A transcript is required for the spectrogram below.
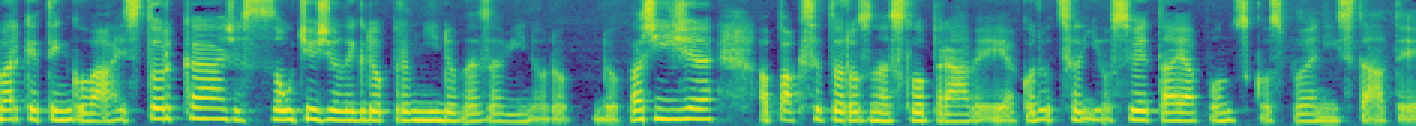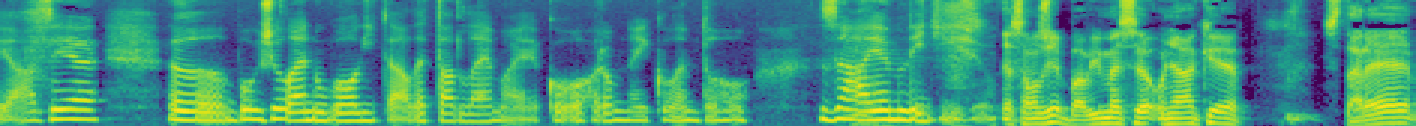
marketingová historka, že soutěžili, kdo první doveze víno do, do Paříže a pak se to rozneslo právě i jako do celého světa, Japonsko, Spojené státy, Asie. Eh, Božolé Nuvo lítá letadlem a je jako ohromnej kolem toho zájem lidí. Že? Samozřejmě bavíme se o nějaké staré,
